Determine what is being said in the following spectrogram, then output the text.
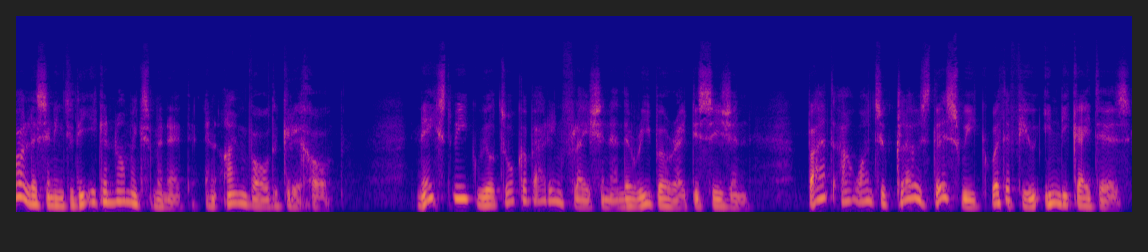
are listening to the Economics Minute, and I'm Waldo Krugell. Next week, we'll talk about inflation and the repo rate decision. But I want to close this week with a few indicators.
